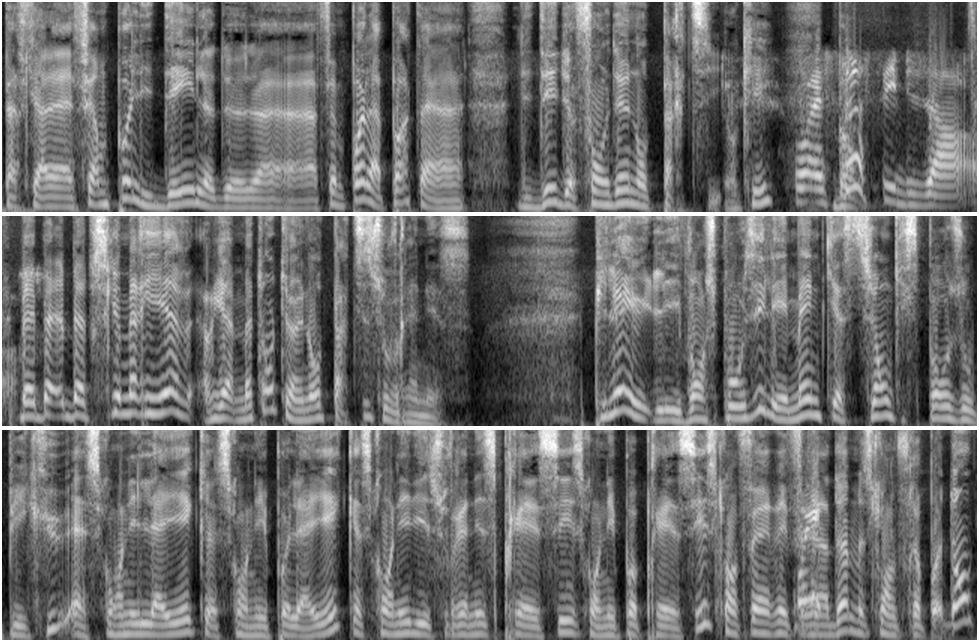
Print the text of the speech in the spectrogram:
parce qu'elle ferme pas l'idée, de, elle ferme pas la porte à l'idée de fonder un autre parti, OK? Ouais, ça, c'est bizarre. Ben, ben, ben, parce que Marie-Ève, regarde, mettons, tu as un autre parti souverainiste. Puis là, ils vont se poser les mêmes questions qui se posent au PQ. Est-ce qu'on est laïque? Est-ce qu'on n'est pas laïque? Est-ce qu'on est des souverainistes pressés? Est-ce qu'on n'est pas pressé? Est-ce qu'on fait un référendum? Est-ce qu'on le fera pas? Donc,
